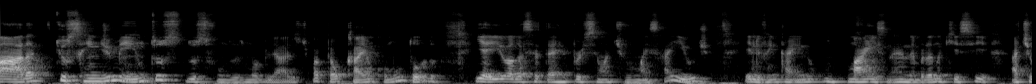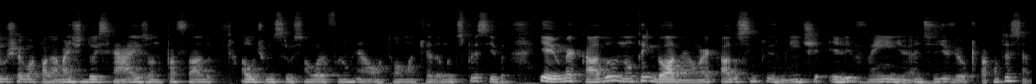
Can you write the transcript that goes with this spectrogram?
para que os rendimentos dos fundos imobiliários de papel caiam como um todo. E aí o HCTR, por ser um ativo mais high yield, ele vem caindo mais, né? Lembrando que esse ativo chegou a pagar mais de dois reais no ano passado, a última distribuição agora foi um real, então é uma queda muito expressiva. E aí o mercado não tem dó, né? O mercado simplesmente ele vende antes de ver o que está acontecendo.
